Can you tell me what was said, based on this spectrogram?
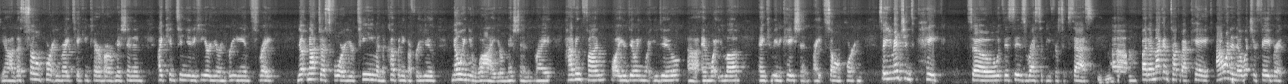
Yeah, that's so important, right? Taking care of our mission. And I continue to hear your ingredients, right? No, not just for your team and the company, but for you, knowing your why, your mission, right? Having fun while you're doing what you do uh, and what you love and communication, right? So important. So you mentioned cake. So this is recipe for success. Mm-hmm. Um, but I'm not going to talk about cake. I want to know what's your favorite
